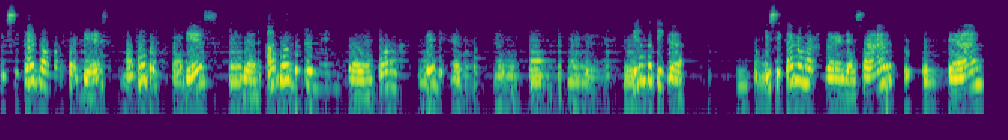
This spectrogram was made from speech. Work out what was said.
isikan nomor perdes atau perkades dan upload dokumen dalam Yang ketiga, isikan nomor anggaran dasar dan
